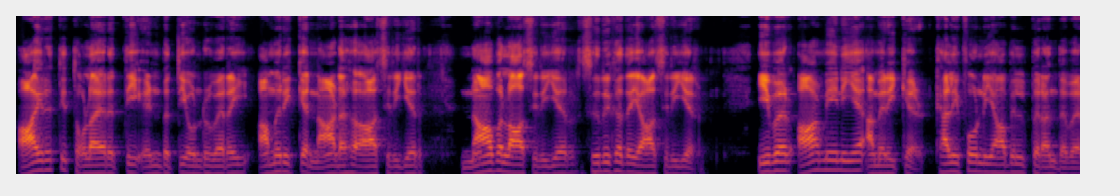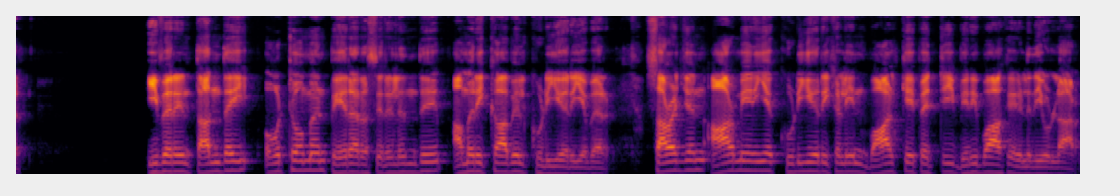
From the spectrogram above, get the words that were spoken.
ஆயிரத்தி தொள்ளாயிரத்தி எண்பத்தி ஒன்று வரை அமெரிக்க நாடக ஆசிரியர் நாவலாசிரியர் சிறுகதை ஆசிரியர் இவர் ஆர்மேனிய அமெரிக்கர் கலிபோர்னியாவில் பிறந்தவர். இவரின் தந்தை ஓட்டோமன் பேரரசிலிருந்து அமெரிக்காவில் குடியேறியவர். சரஜன் ஆர்மேனிய குடியேறிகளின் வாழ்க்கை பற்றி விரிவாக எழுதியுள்ளார்.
